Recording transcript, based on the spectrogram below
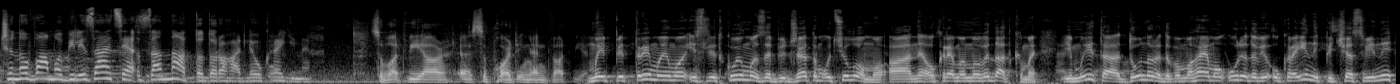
чи нова мобілізація занадто дорога для України? So what we are uh, supporting and what we are Ми підтримуємо і слідкуємо за бюджетом у цілому, а не окремими видатками. І ми та донори допомагаємо урядові України під час війни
